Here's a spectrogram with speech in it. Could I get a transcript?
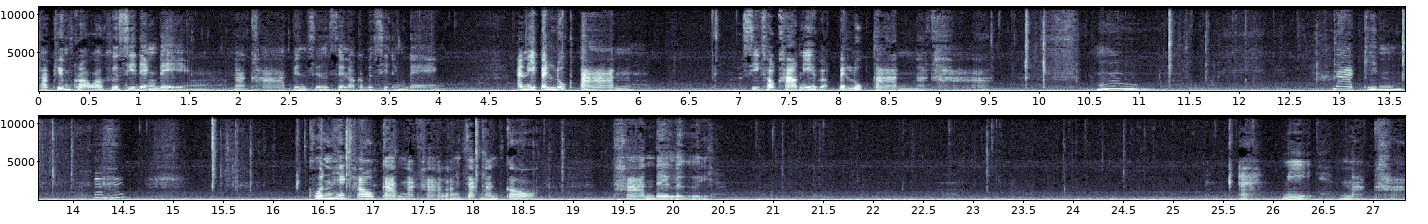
ทับทิมกรอบก็คือสีแดงๆนะคะ เป็นเส้นๆแล้วก็เป็นสีแดงๆอันนี้เป็นลูกตาล สีขาวๆนี่แบบเป็นลูกตาลนะคะน่ากิน คนให้เข้ากันนะคะ หลังจากนั้นก็ทานได้เลย อะ นี่นะคะ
